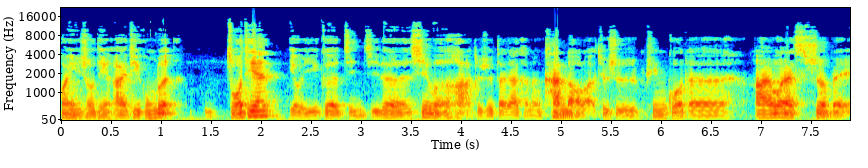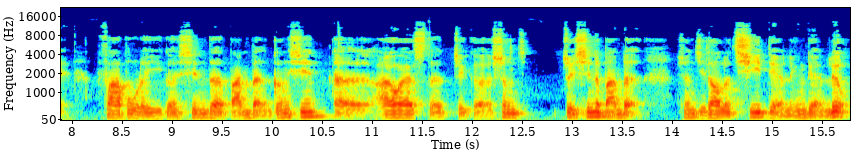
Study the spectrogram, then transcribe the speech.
欢迎收听 IT 公论。昨天有一个紧急的新闻哈，就是大家可能看到了，就是苹果的 iOS 设备发布了一个新的版本更新，呃，iOS 的这个升级最新的版本升级到了七点零点六。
